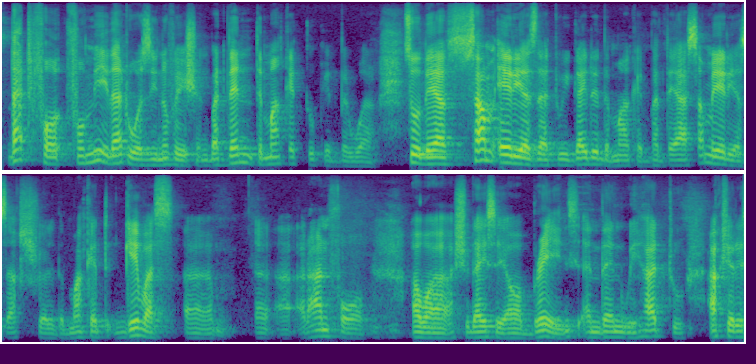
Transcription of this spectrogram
That for, for me, that was innovation, but then the market took it very well. So there are some areas that we guided the market, but there are some areas actually the market gave us um, a, a run for our, should I say, our brains, and then we had to actually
